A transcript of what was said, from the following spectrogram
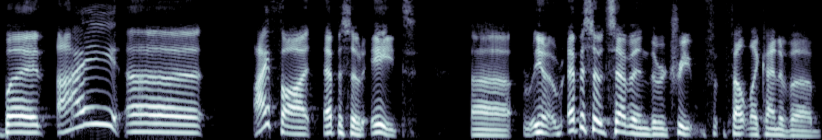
but I uh, I thought episode eight, uh, you know, episode seven, the retreat f- felt like kind of a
